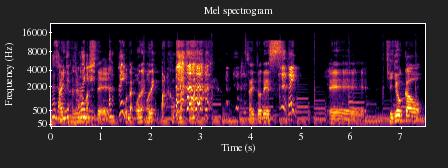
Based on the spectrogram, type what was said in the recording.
まずは、ね、はい、はじめまして。はい、おだ、おね、おで、あ、おな、斉藤です。はい。えー、起業家を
